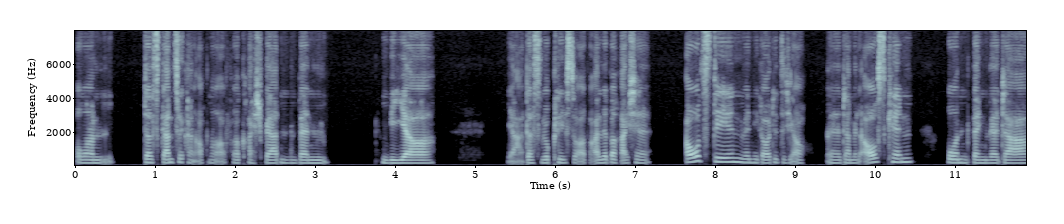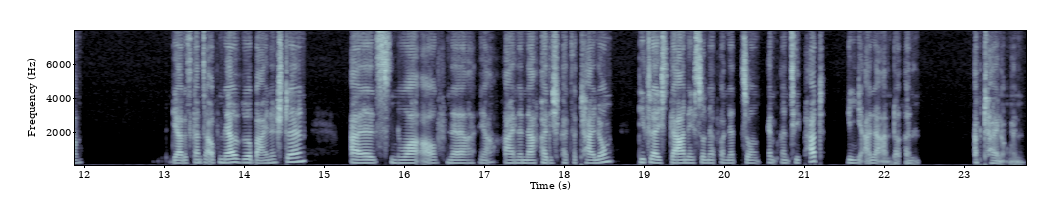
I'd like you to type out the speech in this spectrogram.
Und das Ganze kann auch nur erfolgreich werden, wenn wir ja das wirklich so auf alle Bereiche ausdehnen, wenn die Leute sich auch äh, damit auskennen und wenn wir da ja das Ganze auf mehrere Beine stellen, als nur auf eine ja, reine Nachhaltigkeitsabteilung, die vielleicht gar nicht so eine Vernetzung im Prinzip hat wie alle anderen Abteilungen.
